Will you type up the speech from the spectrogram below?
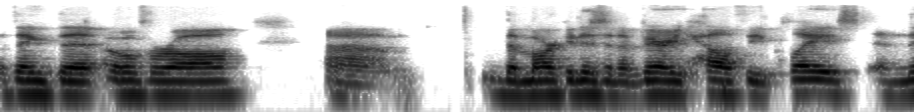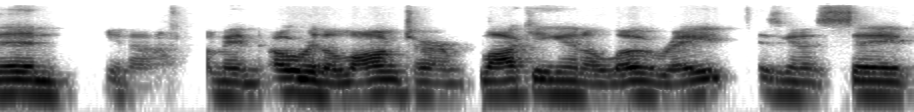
I think that overall, um, the market is in a very healthy place. And then, you know, I mean, over the long term, locking in a low rate is going to save a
